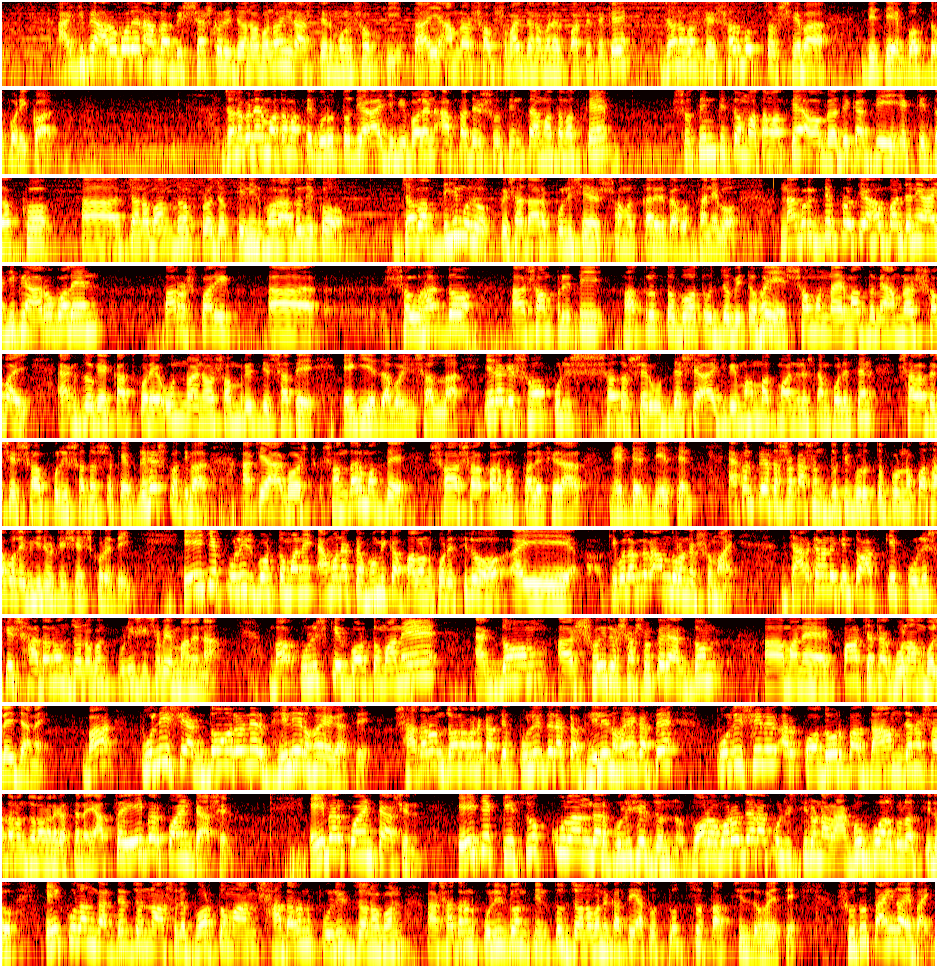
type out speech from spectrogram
আইজিপি আরও বলেন, আমরা বিশ্বাস করি জনগণই রাষ্ট্রের মূল শক্তি। তাই আমরা সবসময় জনগণের পাশে থেকে জনগণকে সর্বোচ্চ সেবা দিতে বদ্ধপরিকর। জনগণের মতামতকে গুরুত্ব দিয়ে আইজিপি বলেন, আপনাদের সুচিন্তা মতামতকে, সুচিন্তিত মতামতকে অগ্রাধিকার দিয়ে একটি দক্ষ জনবান্ধব প্রযুক্তি নির্ভর আধুনিক ও জবাবদিহিমূলক পেশাদার পুলিশের সংস্কারের ব্যবস্থা নেব। নাগরিকদের প্রতি আহ্বান জানিয়ে আইজিপি আরও বলেন, পারস্পরিক সৌহার্দ্য সম্প্রীতি ভ্রাতৃত্ববোধ উজ্জীবিত হয়ে সমন্বয়ের মাধ্যমে আমরা সবাই একযোগে কাজ করে উন্নয়ন ও সমৃদ্ধির সাথে এগিয়ে যাব ইনশাল্লাহ। এর আগে সব পুলিশ সদস্যের উদ্দেশ্যে আইজিপি মোহাম্মদ ময়নুল ইসলাম বলেছেন, সারা দেশের সব পুলিশ সদস্যকে বৃহস্পতিবার, আটই আগস্ট সন্ধ্যার মধ্যে স্ব স্ব কর্মস্থলে ফেরার নির্দেশ দিয়েছেন। এখন প্রিয় দর্শক, আসুন দুটি গুরুত্বপূর্ণ কথা বলে ভিডিওটি শেষ করে দিই। এই যে পুলিশ বর্তমানে এমন একটা ভূমিকা পালন করেছিল, এই কি বলে আপনার আন্দোলনের সময়। যার কারণে কিন্তু আজকে পুলিশকে সাধারণ জনগণ পুলিশ হিসেবে মানে না। বা পুলিশকে বর্তমানে একদম স্বৈর শাসকের একদম মানে পাঁচ একটা গোলাম বলেই জানে। বা পুলিশ এক ধরনের ভিলেন হয়ে গেছে। সাধারণ জনগণের কাছে পুলিশ যেন একটা ভিলেন হয়ে গেছে, পুলিশের আর কদর বা দাম যেন সাধারণ জনগণের কাছে নাই। আচ্ছা এইবার পয়েন্টে আসেন। এইবার পয়েন্টে আসেন। এই যে কিছু কুলাঙ্গার পুলিশের জন্য, বড় বড় যারা পুলিশ ছিল না, রাঘব বোয়ালগুলো ছিল, এই কুলাঙ্গারদের জন্য আসলে বর্তমান সাধারণ পুলিশ জনগণ সাধারণ পুলিশগণ কিন্তু জনগণের কাছে এত তুচ্ছ তাচ্ছিল্য হয়েছে। শুধু তাই নয় ভাই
